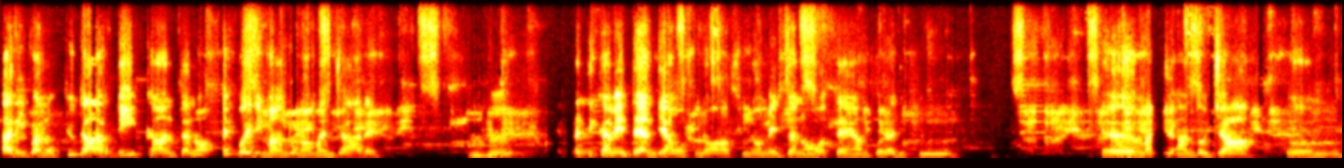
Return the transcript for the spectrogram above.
arrivano più tardi, cantano e poi rimangono a mangiare. Mm -hmm. Praticamente andiamo fino a, fino a mezzanotte, ancora di più, eh, mangiando già um,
